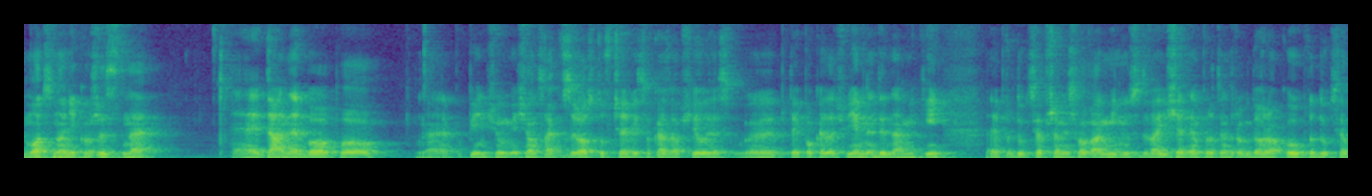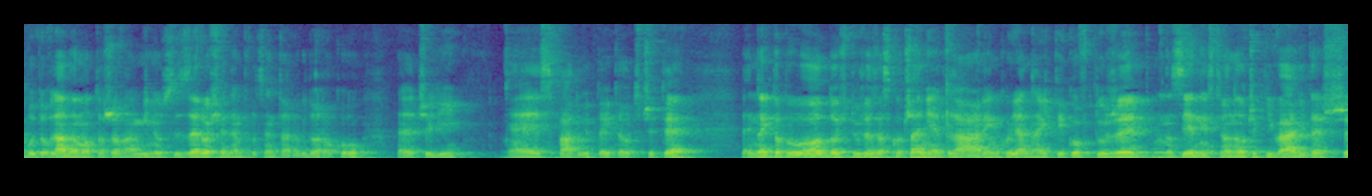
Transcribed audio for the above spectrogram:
Mocno niekorzystne E, dane, bo po, e, po pięciu miesiącach wzrostu w czerwiec okazał się e, tutaj pokazać ujemne dynamiki. Produkcja przemysłowa minus 2,7% rok do roku, produkcja budowlano-montażowa minus 0,7% rok do roku, czyli spadły tutaj te odczyty. No i to było dość duże zaskoczenie dla rynku i analityków, którzy no z jednej strony oczekiwali też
